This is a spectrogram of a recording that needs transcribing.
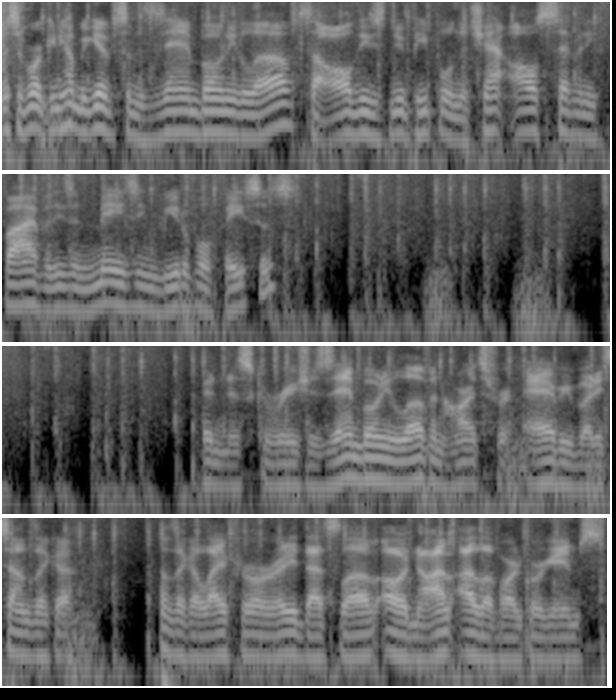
Mr. Borg, can you help me give some Zamboni love to all these new people in the chat? All 75 of these amazing, beautiful faces. Goodness gracious. Zamboni love and hearts for everybody. Sounds like a sounds like a lifer already. That's love. Oh no, I, I love hardcore games.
